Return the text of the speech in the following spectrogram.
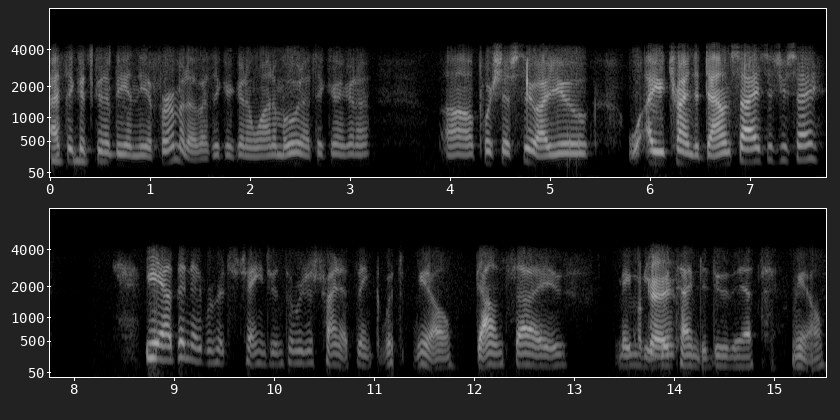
I think it's going to be in the affirmative. I think you're going to want to move, and I think you're going to uh, push this through. Are you are you trying to downsize? Did you say? Yeah, the neighborhood's changing, so we're just trying to think with you know, downsize, maybe be a good time to do that, you know,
